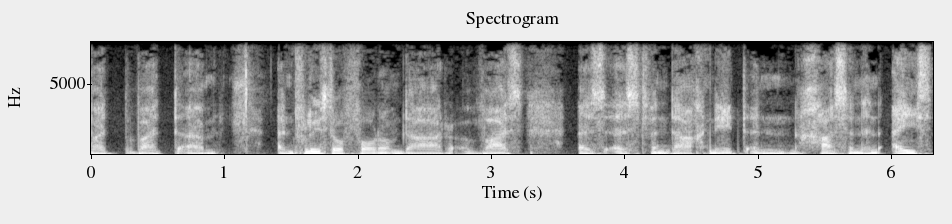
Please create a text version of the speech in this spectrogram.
wat wat um in vloeistofvorm daar was is is vandag net in gas en in ys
